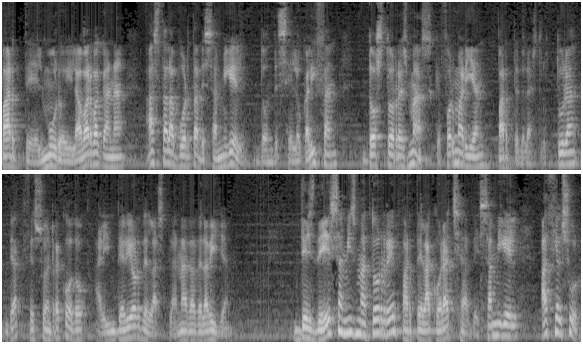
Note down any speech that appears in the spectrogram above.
parte el muro y la barbacana hasta la puerta de San Miguel, donde se localizan dos torres más que formarían parte de la estructura de acceso en recodo al interior de la esplanada de la villa. Desde esa misma torre parte la coracha de San Miguel hacia el sur,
